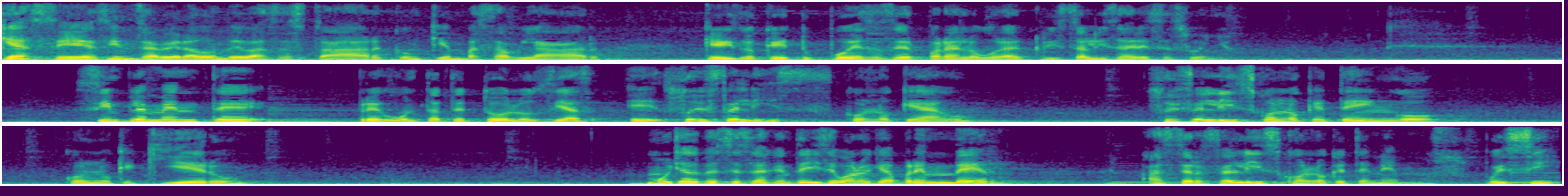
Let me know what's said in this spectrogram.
qué hacer, sin saber a dónde vas a estar, con quién vas a hablar? ¿Qué es lo que tú puedes hacer para lograr cristalizar ese sueño? Simplemente pregúntate todos los días, eh, ¿soy feliz con lo que hago? ¿Soy feliz con lo que tengo? ¿Con lo que quiero? Muchas veces la gente dice, bueno, hay que aprender a ser feliz con lo que tenemos. Pues sí,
